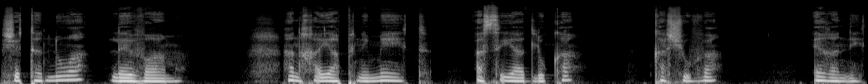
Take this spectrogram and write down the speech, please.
שתנוע לעברם. הנחיה פנימית, עשייה דלוקה, קשובה, ערנית.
